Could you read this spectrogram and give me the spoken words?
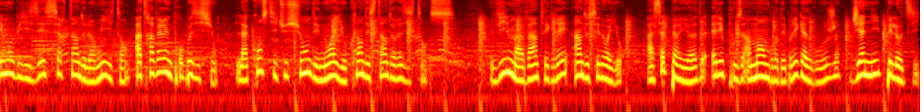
et mobiliser certains de leurs militants à travers une proposition, la constitution des noyaux clandestins de résistance. Vilma va intégrer un de ces noyaux. À cette période, elle épouse un membre des Brigades Rouges, Gianni Pelozzi.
